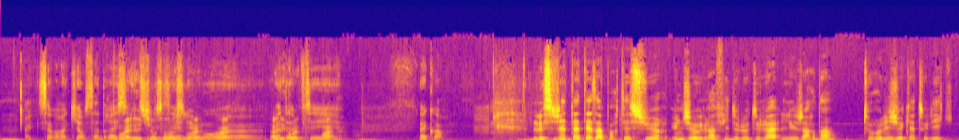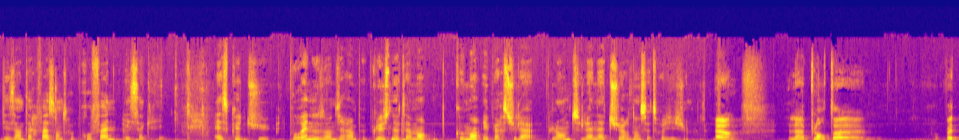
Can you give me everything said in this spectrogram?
Mmh. Savoir à qui on s'adresse et utiliser les mots euh, adaptés. D'accord. Le sujet de ta thèse a porté sur une géographie de l'au-delà, les jardins de religieux catholiques, des interfaces entre profanes et sacrés. Est-ce que tu pourrais nous en dire un peu plus, notamment comment est perçue la plante, la nature dans cette religion? Alors, la plante, euh, en fait,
